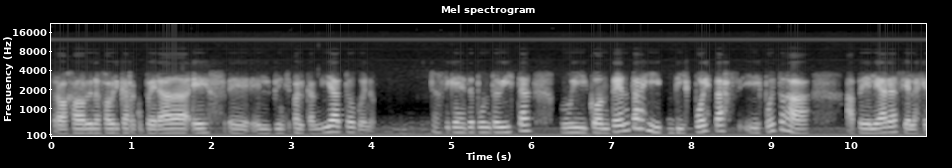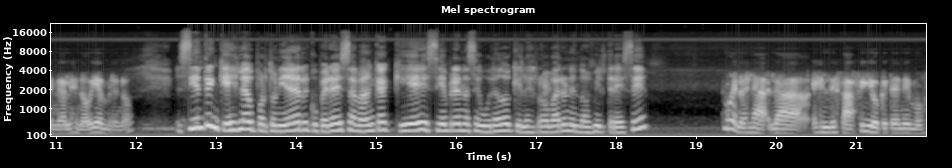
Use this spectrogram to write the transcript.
trabajador de una fábrica recuperada, es eh, el principal candidato. Bueno, así que desde ese punto de vista, muy contentas y dispuestas y dispuestos a, a pelear hacia las generales de noviembre, ¿no? ¿Sienten que es la oportunidad de recuperar esa banca que siempre han asegurado que les robaron en 2013? Bueno, es, el desafío que tenemos.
